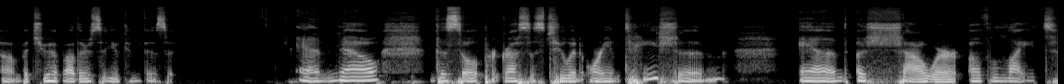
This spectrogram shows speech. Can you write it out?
um, but you have others that you can visit. And now the soul progresses to an orientation and a shower of light.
